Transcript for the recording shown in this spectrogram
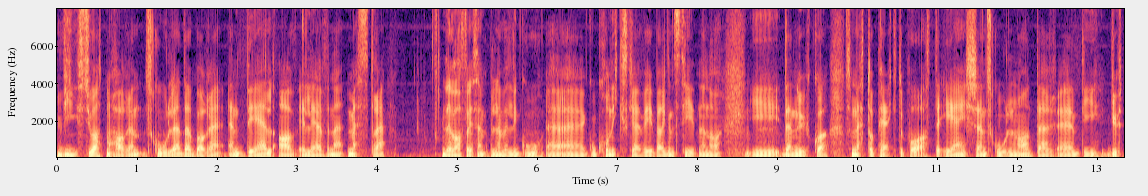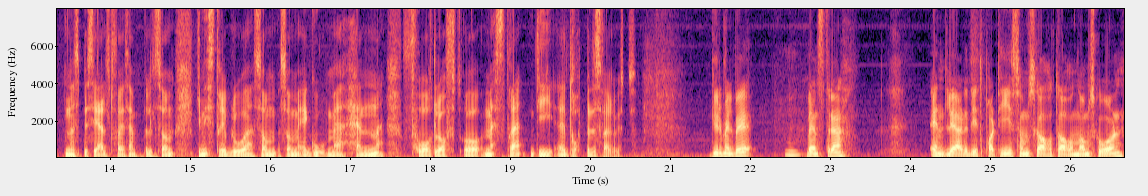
viser jo at vi har en skole der bare en del av elevene mestrer. Det var f.eks. en veldig god, eh, god, kronikk skrevet i Bergens Tidende nå i denne uka, som nettopp pekte på at det er ikke en skole nå der eh, de guttene spesielt for eksempel, som gnistrer i blodet, som, som er gode med hendene, får lov til å mestre. De eh, dropper dessverre ut. Guri Melby, mm. Venstre. Endelig er det ditt parti som skal ta hånd om skolen.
